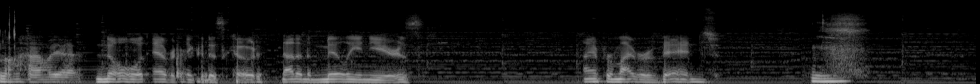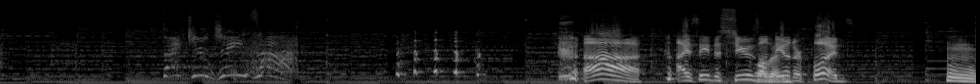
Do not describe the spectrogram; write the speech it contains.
No, how yeah. No one would ever think of this code. Not in a million years. Time for my revenge. ah, I see the shoes Well on the other foot. Hmm.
